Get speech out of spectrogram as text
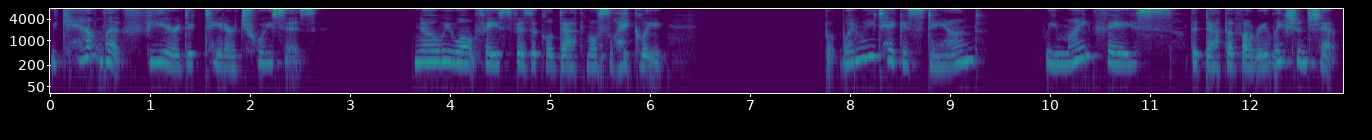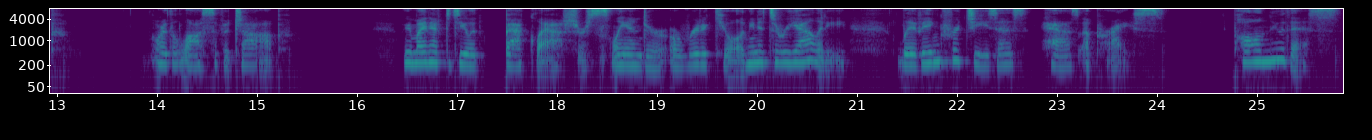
we can't let fear dictate our choices. No, we won't face physical death, most likely. But when we take a stand, we might face the death of a relationship or the loss of a job. We might have to deal with backlash or slander or ridicule. I mean, it's a reality. Living for Jesus has a price. Paul knew this,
